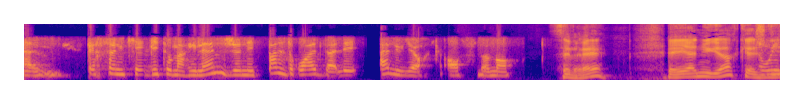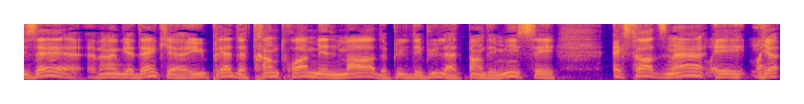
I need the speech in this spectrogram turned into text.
euh, personne qui habite au Maryland, je n'ai pas le droit d'aller à New York en ce moment. C'est vrai. Et à New York, je Oui. lisais, euh, Mme Guedin, qu'il y a eu près de 33 000 morts depuis le début de la pandémie. C'est extraordinaire. Oui, Et il y a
